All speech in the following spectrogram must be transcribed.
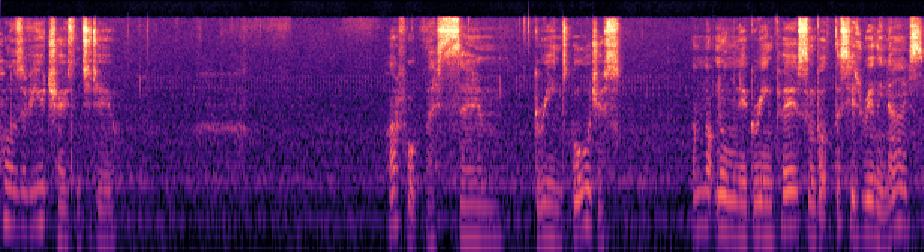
Colours have you chosen to do? I thought this um, green's gorgeous. I'm not normally a green person but this is really nice.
